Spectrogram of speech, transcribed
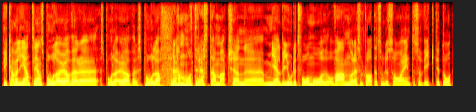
Vi kan väl egentligen spola över, eh, spola över, spola framåt resten av matchen. Eh, Mjällby gjorde två mål och vann och resultatet som du sa är inte så viktigt. Och,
